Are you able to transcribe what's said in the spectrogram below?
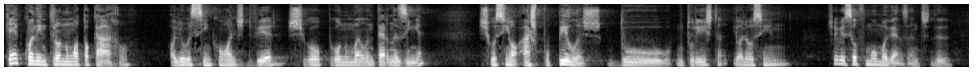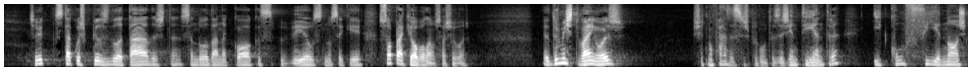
Quem é que quando entrou num autocarro, olhou assim com olhos de ver, chegou, pegou numa lanternazinha, chegou assim ó, às pupilas do motorista e olhou assim, deixa eu ver se ele fumou uma ganza antes de... Deixa eu ver se está com as pupilas dilatadas, se andou a dar na coca, se bebeu, se não sei o quê. Só para aqui ao balão, só favor. Eh, dormiste bem hoje? A gente não faz essas perguntas. A gente entra e confia. Nós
